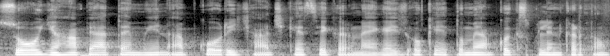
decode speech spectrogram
सो यहाँ पे आता है मेन आपको रिचार्ज कैसे करना है गाइज़ ओके तो मैं आपको एक्सप्लेन करता हूँ।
